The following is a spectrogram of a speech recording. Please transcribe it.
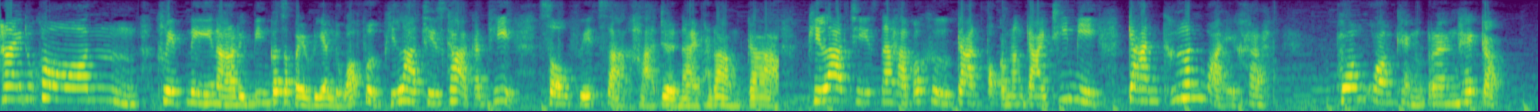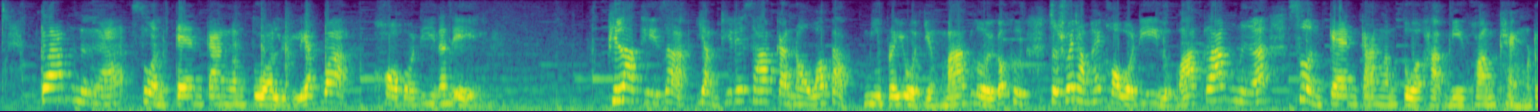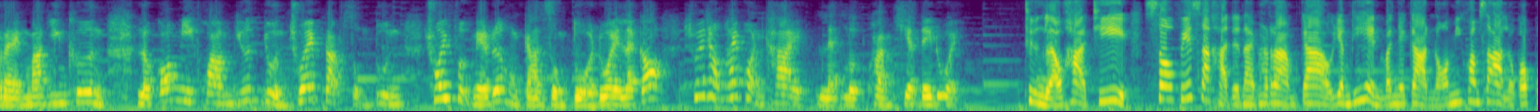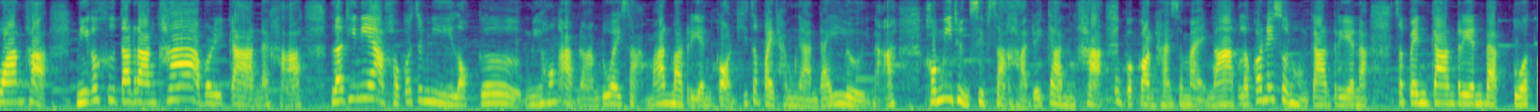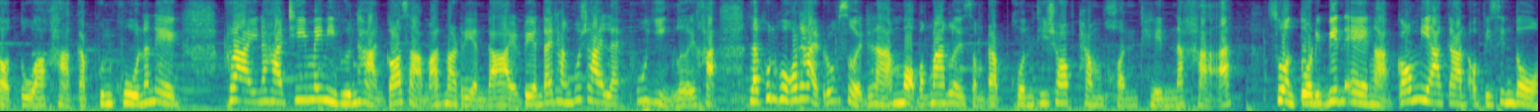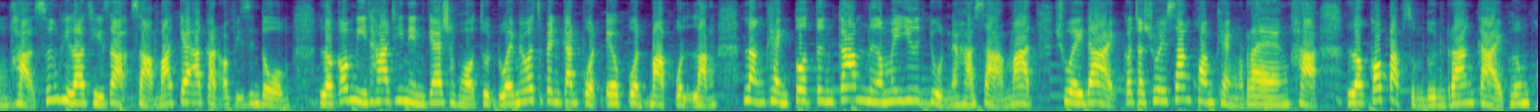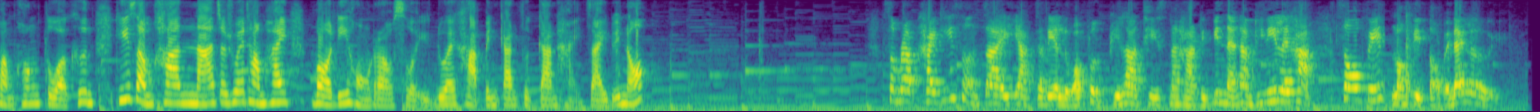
ไฮทุกคน คลิปนี้นะริบบินก็จะไปเรียนหรือว่าฝึกพิลาทิสค่ะกันที่โซฟิตสาขาเดินนายพระรามเก้าพิลาทิสนะคะก็คือการออกกำลังกายที่มีการเคลื่อนไหวค่ะ เพิ่มความแข็งแรงให้กับกล้ามเนื้อส่วนแกนกลางลำตัวหรือเรียกว่าคอบอดี้นั่นเอง พิลาทิสอะอย่างที่ได้ทราบกันเนาะว่าแบบมีประโยชน์อย่างมากเลยก็คือจะช่วยทำให้คอบอดี้หรือว่ากล้ามเนื้อส่วนแกนกลางลำตัวค่ะ มีความแข็งแรงมากยิ่งขึ้น แล้วก็มีความยืดหยุ่นช่วยปรับสมดุล ช่วยฝึกในเรื่องของการทรงตัวด้วย และก็ช่วยทำให้ผ่อนคลายและลดความเครียดได้ด้วย ถึงแล้วค่ะที่โซฟิสสาขาเดนายพระราม 9 อย่างที่เห็นบรรยากาศเนาะมีความสะอาดแล้วก็กว้างค่ะ นี่ก็คือตารางค่าบริการนะคะ และที่เนี่ยเขาก็จะมีล็อกเกอร์ มีห้องอาบน้ำด้วยสามารถมาเรียนก่อนที่จะไปทำงานได้เลยนะเขามีถึง 10 สาขาด้วยกันค่ะ อุปกรณ์ทันสมัยมาก แล้วก็ในส่วนของการเรียนอะจะเป็นการเรียนแบบตัวต่อตัวค่ะกับคุณครูนั่นเอง ใครนะคะที่ไม่มีพื้นฐานก็สามารถมาเรียนได้ เรียนได้ทั้งผู้ชายและผู้หญิงเลยค่ะ และคุณครูเขาถ่ายรูปสวยด้วยนะเหมาะมากๆเลยสำหรับคนที่ชอบทำคอนเทนต์นะคะ ส่วนตัวริบบิ้นเองอะก็มีอาการออฟฟิศซินโดมค่ะ ซึ่งพิลาทิสอะสามารถแก้อาการออฟฟิศซินโดมแล้วก็มีท่าที่เน้นแก้เฉพาะจุดด้วย ไม่ว่าจะเป็นการปวดเอวปวดบ่าปวดหลัง หลังแข็งตัวตึงกล้ามเนื้อไม่ยืดหยุ่นนะคะ สามารถช่วยได้ก็จะช่วยสร้างความแข็งแรงค่ะแล้วก็ปรับสมดุลร่างกายเพิ่มความคล่องตัวขึ้น ที่สำคัญนะจะช่วยทำให้บอดี้ของเราสวยอีกด้วยค่ะ เป็นการฝึกการหายใจด้วยเนาะ สำหรับใครที่สนใจอยากจะเรียนหรือว่าฝึกพิลาทิสนะคะ ริบบินแนะนำที่นี่เลยค่ะโซฟิตลองติดต่อไปได้เลย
